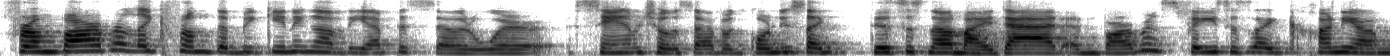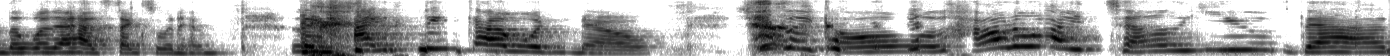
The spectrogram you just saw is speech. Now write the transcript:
from barbara like from the beginning of the episode where sam shows up and courtney's like this is not my dad and barbara's face is like honey i'm the one that had sex with him. Like i think i would know. She's like oh well how do i tell you that?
